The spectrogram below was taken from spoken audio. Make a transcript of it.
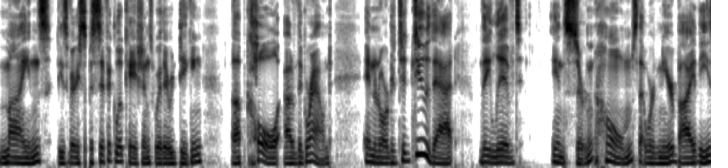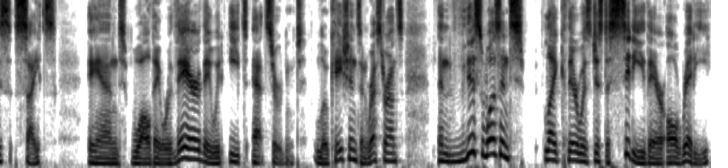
mines, these very specific locations where they were digging up coal out of the ground. And in order to do that, they lived in certain homes that were nearby these sites. And while they were there, they would eat at certain locations and restaurants. And this wasn't like there was just a city there already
